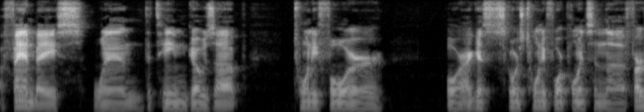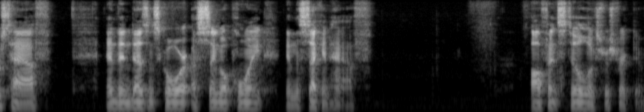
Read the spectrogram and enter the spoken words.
a fan base when the team goes up 24 or I guess scores 24 points in the first half and then doesn't score a single point in the second half. Offense still looks restrictive.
